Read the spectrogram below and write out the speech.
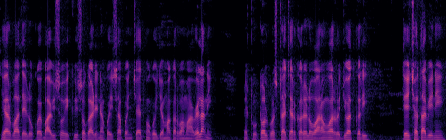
ત્યારબાદ એ લોકોએ બાવીસો એકવીસો ગાડીના પૈસા પંચાયતમાં કોઈ જમા કરવામાં આવેલા નહીં ને ટોટલ ભ્રષ્ટાચાર કરેલો વારંવાર રજૂઆત કરી. તે છતાં બી નહીં,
